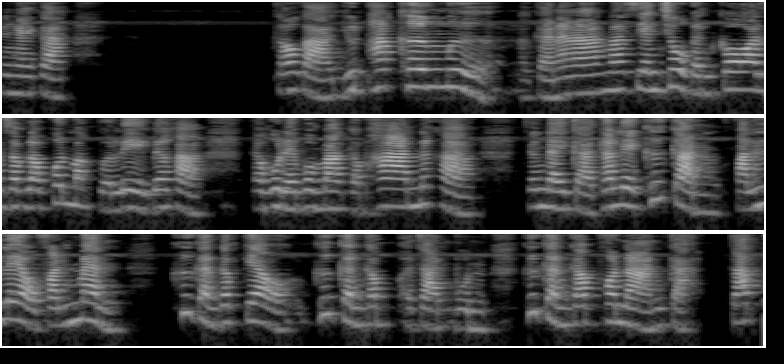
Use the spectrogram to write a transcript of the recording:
ยังไงกะเขาก็หยุดพักเครื่องมือแล้วกันนะคะ มาเสี่ยงโชคกันก่อนสำหรับคนมักตัวเลขเด้อค่ะถ้าผู้ใดบ่มักกับพานเด้อค่ะ จังใดกะถ้าเลคือกันฝันแล้วฝันแม่น คือกันกับแก้ว คือกันกับอาจารย์บุญ คือกันกับพ่อนานกะ จัดไป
